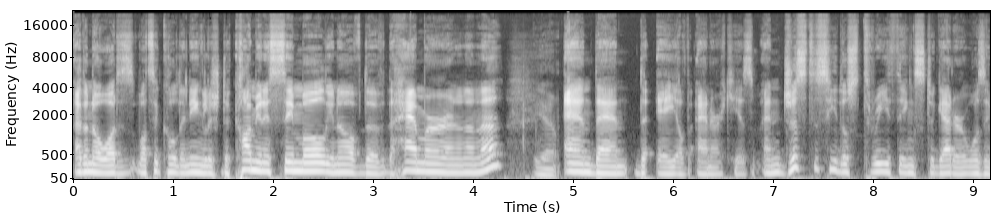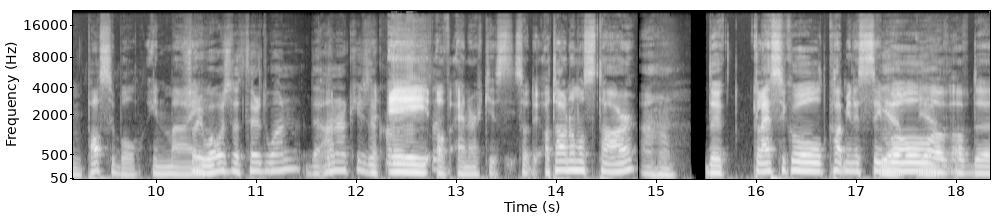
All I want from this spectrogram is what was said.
I don't know what is what's it called in English, the communist symbol, you know, of the the hammer and na, na, na, Yeah. and then the A of anarchism. And just to see those three things together was impossible in my Sorry, what was the third one? The anarchist. The A of anarchist. So the autonomous star, uh huh. the classical communist symbol yeah. Of, of the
